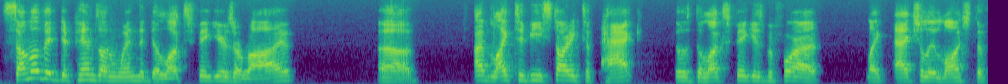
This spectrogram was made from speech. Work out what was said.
some of it depends on when the deluxe figures arrive. Uh, I'd like to be starting to pack those deluxe figures before I like actually launch the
